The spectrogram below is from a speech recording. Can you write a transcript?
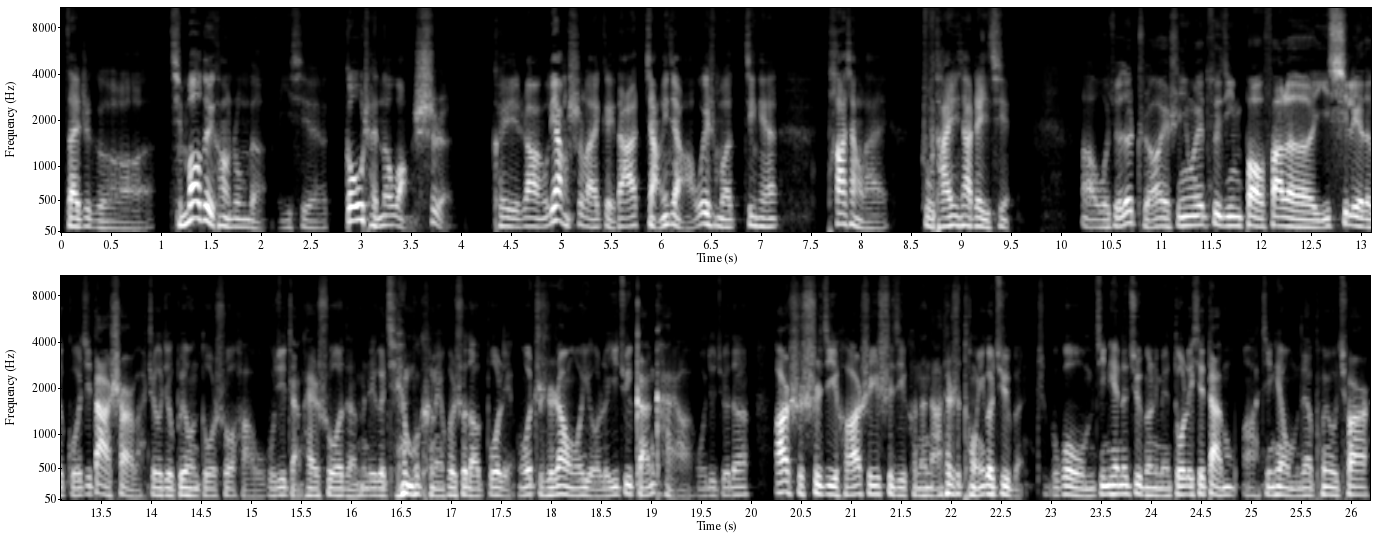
在这个情报对抗中的一些勾陈的往事，可以让亮师来给大家讲一讲啊。为什么今天他想来主谈一下这一期？啊，我觉得主要也是因为最近爆发了一系列的国际大事儿吧，这个就不用多说哈。我估计展开说，咱们这个节目可能会受到波连。我只是让我有了一句感慨啊，我就觉得二十世纪和二十一世纪可能拿的是同一个剧本，只不过我们今天的剧本里面多了一些弹幕啊。今天我们在朋友圈。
